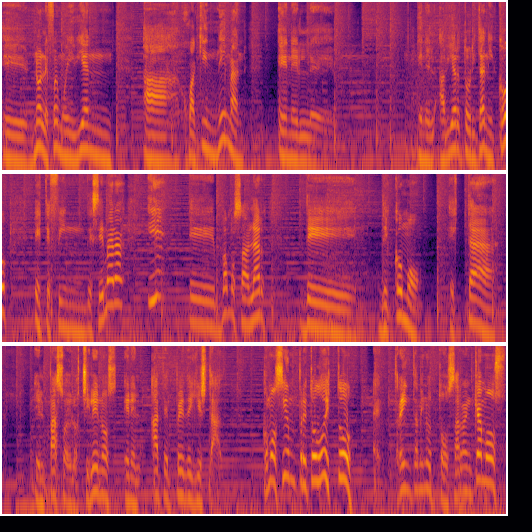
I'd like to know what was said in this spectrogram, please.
eh, no le fue muy bien a Joaquín Neyman en el, eh, en el abierto británico este fin de semana y vamos a hablar de, de cómo está el paso de los chilenos en el ATP de Gestad. Como siempre, todo esto en 30 minutos. Arrancamos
